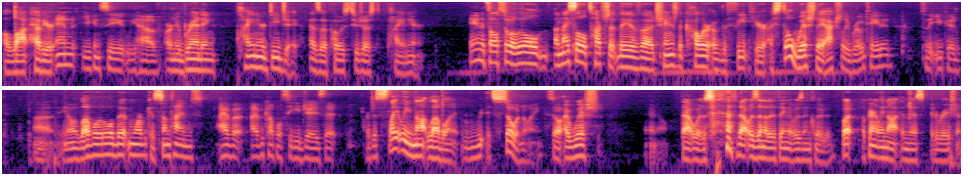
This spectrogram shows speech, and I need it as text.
a lot heavier. And you can see we have our new branding, Pioneer DJ, as opposed to just Pioneer. And it's also a little, a nice little touch that they've uh, changed the color of the feet here. I still wish they actually rotated so that you could, uh, you know, level it a little bit more because sometimes I have a, I have a couple CDJs that are just slightly not level and it, it's so annoying. So I wish, you know, that was, that was another thing that was included, but apparently not in this iteration.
